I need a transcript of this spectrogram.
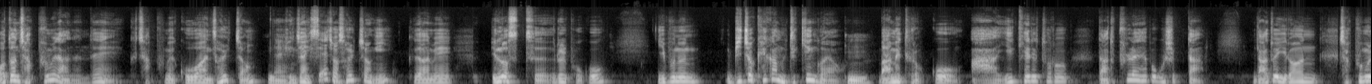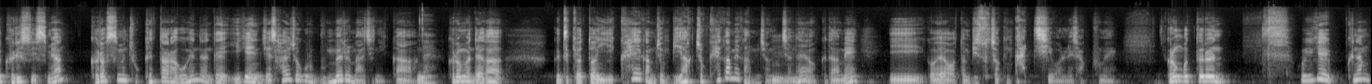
어떤 작품이 나는데 그 작품의 고어한 설정, 네. 굉장히 세죠 설정이. 그 다음에 일러스트를 보고 이분은 미적 쾌감을 느낀 거예요. 음. 마음에 들었고 아 이 캐릭터로 나도 플레이 해보고 싶다. 나도 이런 작품을 그릴 수 있으면 그렸으면 좋겠다라고 했는데 이게 이제 사회적으로 문매를 맞으니까 네. 그러면 내가 그 느꼈던 이 쾌의 감정, 미학적 쾌감의 감정 있잖아요. 그 다음에 이거의 어떤 미술적인 가치 원래 작품에 그런 것들은 어, 이게 그냥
